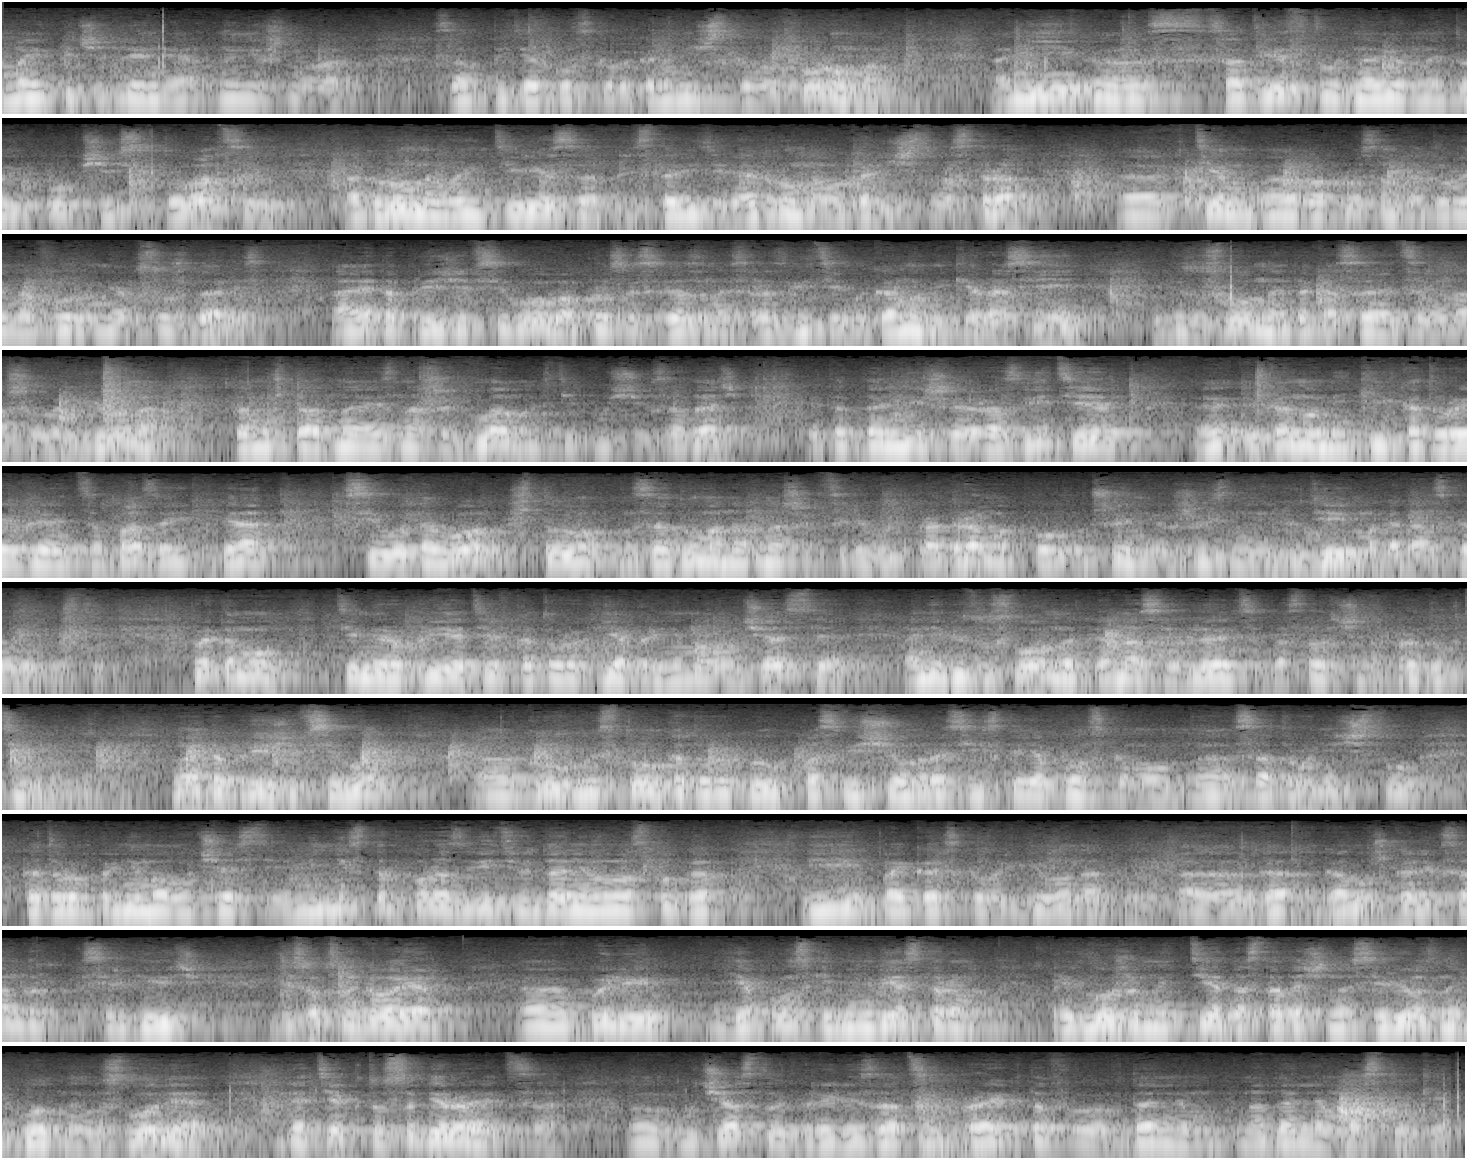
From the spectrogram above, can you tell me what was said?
Мои впечатления от нынешнего Санкт-Петербургского экономического форума, они э, соответствуют, наверное, той общей ситуации огромного интереса представителей огромного количества стран э, к тем э, вопросам, которые на форуме обсуждались. А это прежде всего вопросы, связанные с развитием экономики России. И, безусловно, это касается и нашего региона, потому что одна из наших главных текущих задач – это дальнейшее развитие экономики, которая является базой для всего того, что задумано в наших целевых программах по улучшению жизни людей в Магаданской области. Поэтому те мероприятия, в которых я принимал участие, они, безусловно, для нас являются достаточно продуктивными. Но это прежде всего э, круглый стол, который был посвящен российско-японскому э, сотрудничеству, в котором принимал участие министр по развитию Дальнего Востока и Байкальского региона э, Галушка Александр Сергеевич, где, собственно говоря, были японским инвесторам предложены те достаточно серьезные льготные условия для тех, кто собирается участвовать в реализации проектов в Дальнем, на Дальнем Востоке.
